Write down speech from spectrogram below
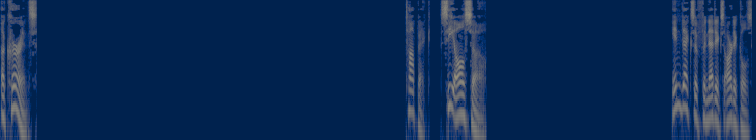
Occurrence. See also. Index of phonetics articles.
